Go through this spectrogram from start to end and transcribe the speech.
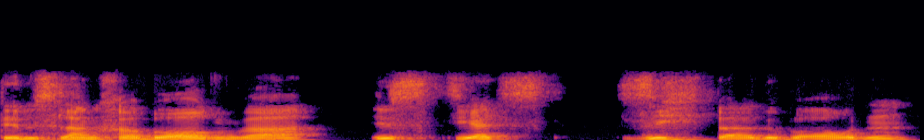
der bislang verborgen war, ist jetzt sichtbar geworden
